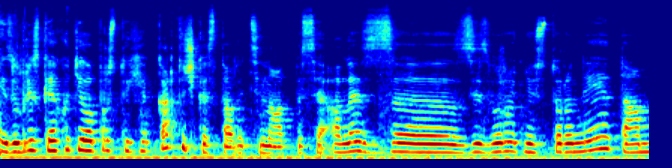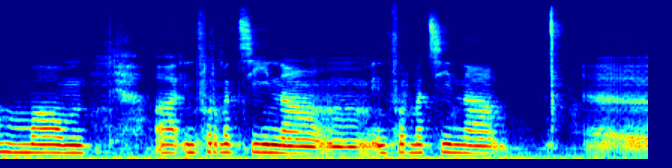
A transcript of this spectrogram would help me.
Із обрізки я хотіла просто їх як карточки ставити ці надписи, але з, зі зворотньої сторони там ем, е, інформаційна, ем, інформаційна е,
